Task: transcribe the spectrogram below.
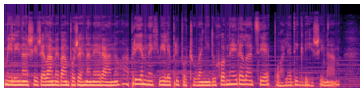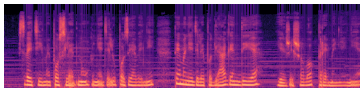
Milí naši, želáme vám požehnané ráno a príjemné chvíle pri počúvaní duchovnej relácie Pohľady k výšinám. Svetíme poslednú nedeľu po zjavení. Téma nedele podľa agendy je Ježišovo premenenie.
